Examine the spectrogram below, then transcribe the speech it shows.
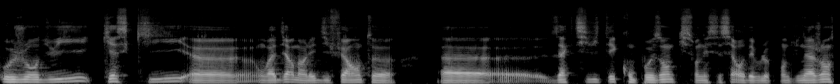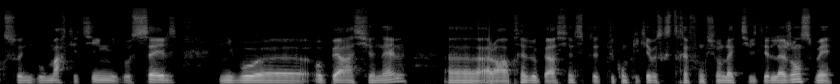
Aujourd'hui, qu'est-ce qui, on va dire, dans les différentes activités composantes qui sont nécessaires au développement d'une agence, que ce soit niveau marketing, niveau sales, niveau opérationnel, euh, alors après, l'opérationnel, c'est peut-être plus compliqué parce que c'est très fonction de l'activité de l'agence, mais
